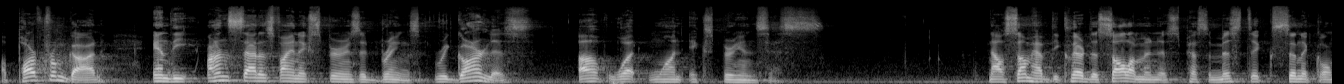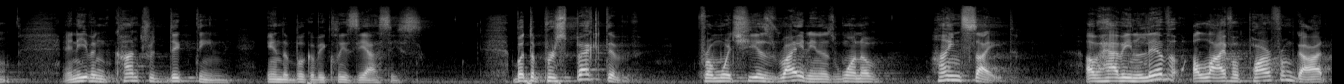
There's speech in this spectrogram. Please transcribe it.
apart from God and the unsatisfying experience it brings, regardless of what one experiences. Now, some have declared that Solomon is pessimistic, cynical, and even contradicting in the book of Ecclesiastes. But the perspective from which he is writing is one of hindsight, of having lived a life apart from God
